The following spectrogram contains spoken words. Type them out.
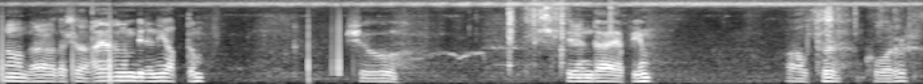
Tamamdır arkadaşlar. Ayağının birini yaptım. Şu birini daha yapayım. Altı quarter.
